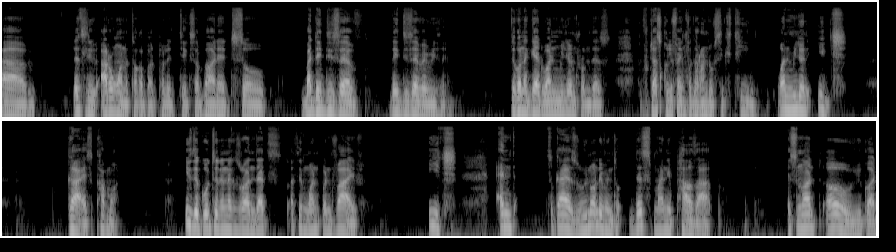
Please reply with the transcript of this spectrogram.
Um, let's leave. I don't want to talk about politics about it. So, but they deserve, they deserve everything. They're gonna get one million from this, just qualifying for the round of sixteen. One million each. Guys, come on. If they go to the next round, that's I think 1.5 each. And so guys, we're not even this money piles up. It's not oh you got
